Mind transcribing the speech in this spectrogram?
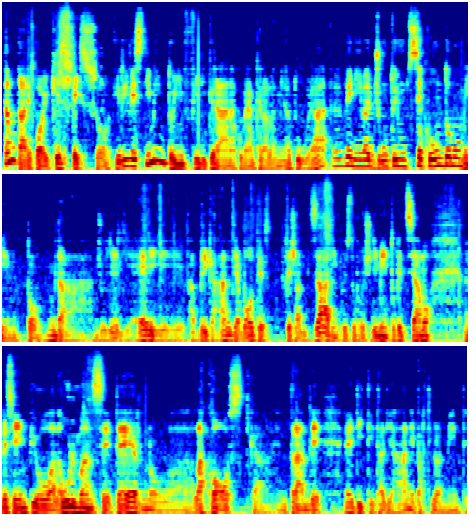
Da notare poi che spesso il rivestimento in filigrana, come anche la laminatura, veniva aggiunto in un secondo momento da gioiellieri, fabbricanti, a volte specializzati in questo procedimento. Pensiamo ad esempio alla Ullmans Eterno, alla Cosca, entrambe eh, ditte italiane particolarmente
